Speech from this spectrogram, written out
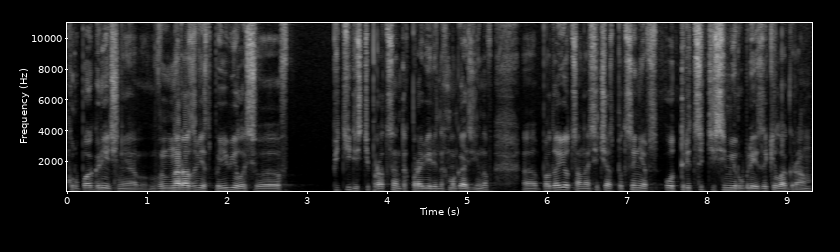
крупа гречневая на развес появилась э, в 50% проверенных магазинов. Э, продается она сейчас по цене от 37 рублей за килограмм.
